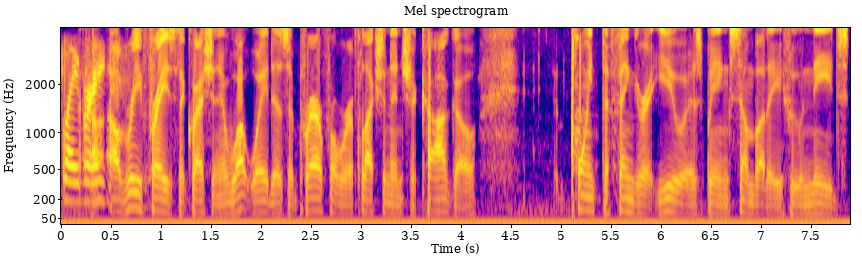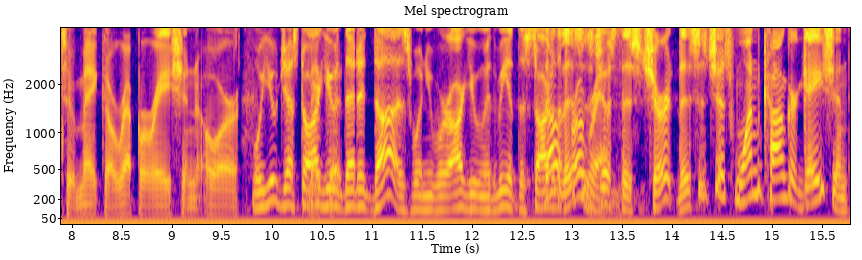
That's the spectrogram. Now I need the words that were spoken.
slavery. I'll, I'll rephrase the question. In what way does a prayerful reflection in Chicago point the finger at you as being somebody who needs to make a reparation or? Well, you just argued it- that it does when you were arguing with me at the start No, of the this program. is just this church. This is just one congregation.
